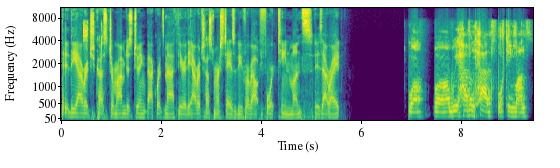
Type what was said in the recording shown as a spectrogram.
the, the average customer, I'm just doing backwards math here. The average customer stays with you for about 14 months. Is that right? Well, well, we haven't had 14 months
